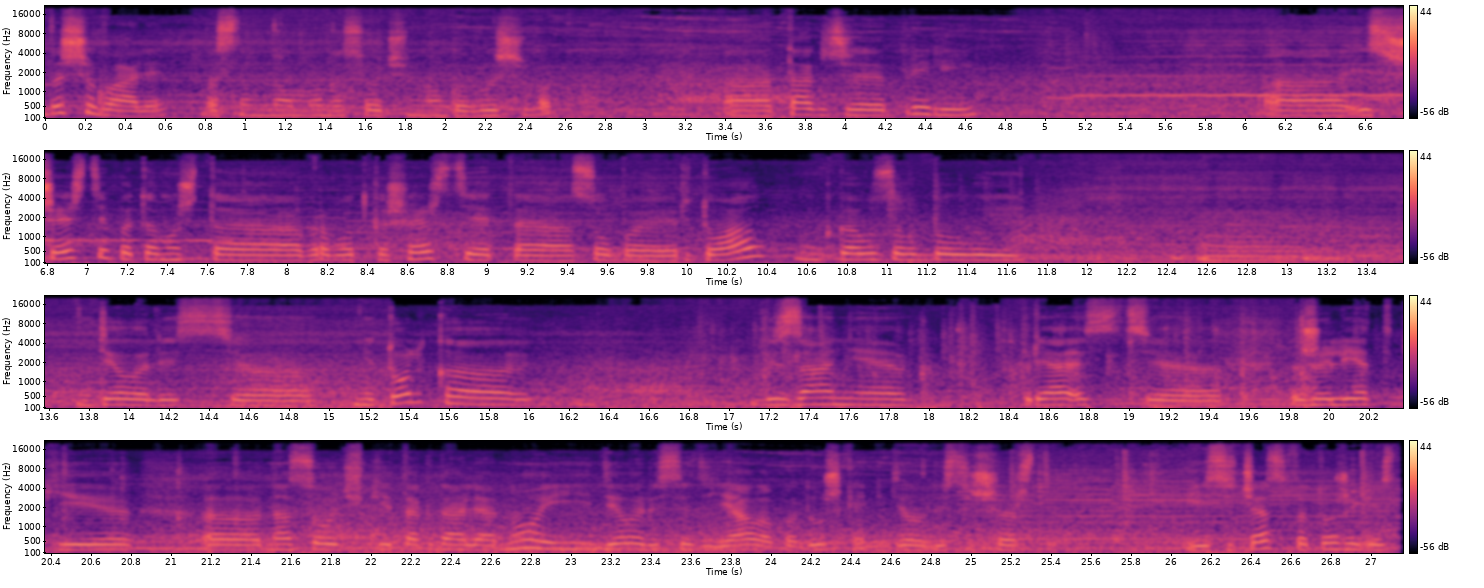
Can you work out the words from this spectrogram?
Вышивали. В основном у нас очень много вышивок. А, Также прили а, из шерсти, потому что обработка шерсти – это особый ритуал у гагаузов был. И делались э, не только вязание, прясть, э, жилетки, э, носочки и так далее, но и делались одеяла, подушки, они делались из шерсти. И сейчас это тоже есть.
